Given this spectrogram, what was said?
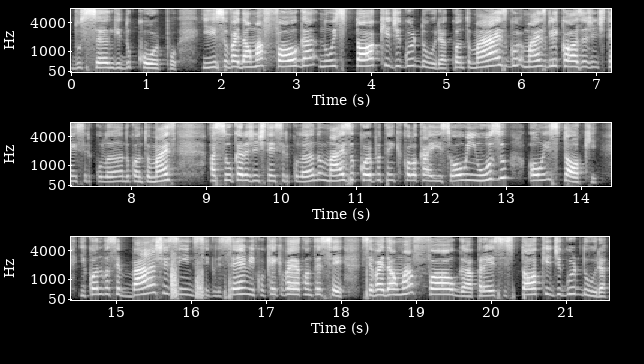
do sangue do corpo, e isso vai dar uma folga no estoque de gordura. Quanto mais, mais glicose a gente tem circulando, quanto mais açúcar a gente tem circulando, mais o corpo tem que colocar isso ou em uso ou em estoque. E quando você baixa esse índice glicêmico, o que, que vai acontecer? Você vai dar uma folga para esse estoque de gordura.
